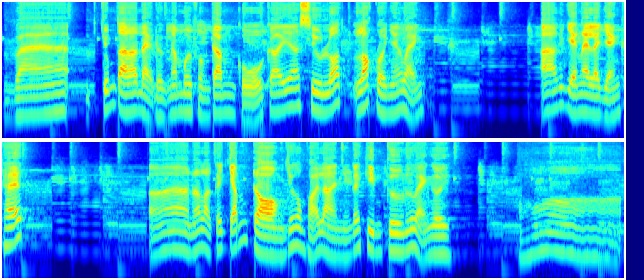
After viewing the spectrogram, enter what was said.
Và chúng ta đã đạt được 50% của cái à, siêu lót lót rồi nha các bạn. À cái dạng này là dạng khác à nó là cái chấm tròn chứ không phải là những cái kim cương nữa bạn ơi. Oh,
